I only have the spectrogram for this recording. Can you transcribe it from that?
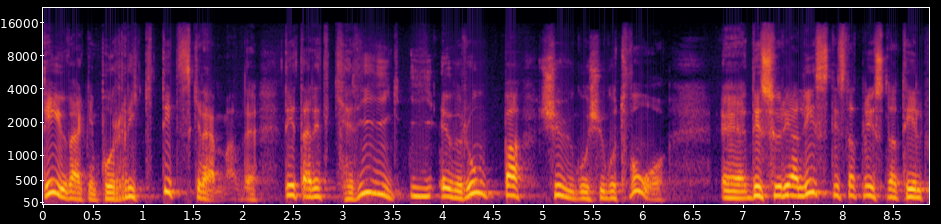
det är ju verkligen på riktigt skrämmande. Det är ett krig i Europa 2022. Eh, det är surrealistiskt att lyssna till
